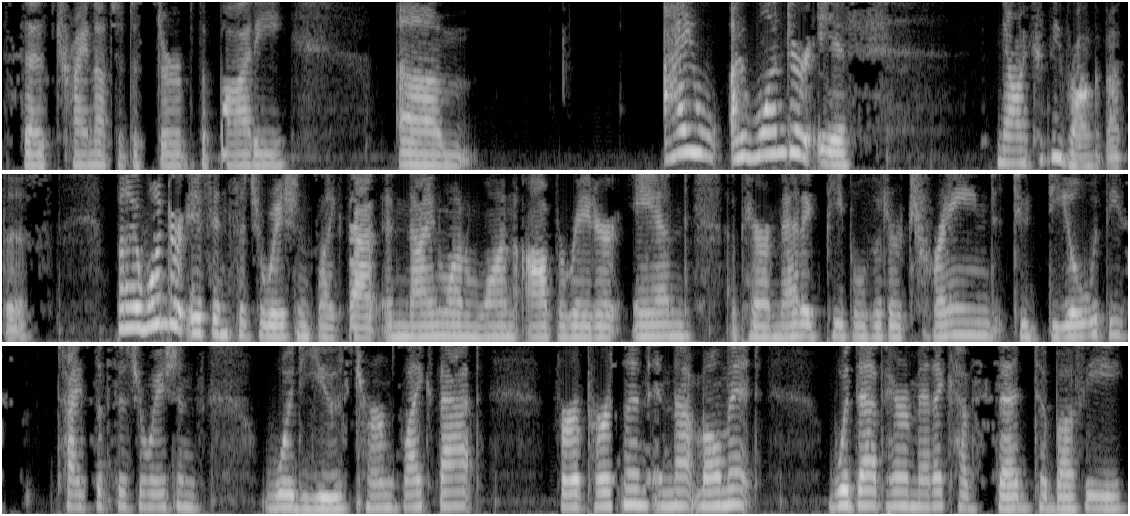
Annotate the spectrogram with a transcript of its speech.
says try not to disturb the body um, I I wonder if now I could be wrong about this, but I wonder if in situations like that, a 911 operator and a paramedic, people that are trained to deal with these types of situations, would use terms like that for a person in that moment. Would that paramedic have said to Buffy,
